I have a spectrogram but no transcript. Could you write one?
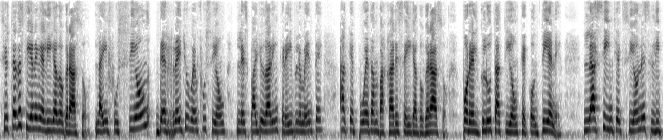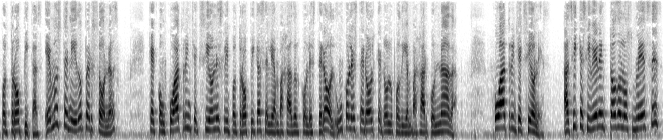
Si ustedes tienen el hígado graso, la infusión de Rejuvenfusión les va a ayudar increíblemente a que puedan bajar ese hígado graso por el glutatión que contiene. Las inyecciones lipotrópicas. Hemos tenido personas que con cuatro inyecciones lipotrópicas se le han bajado el colesterol, un colesterol que no lo podían bajar con nada. Cuatro inyecciones. Así que si vienen todos los meses,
